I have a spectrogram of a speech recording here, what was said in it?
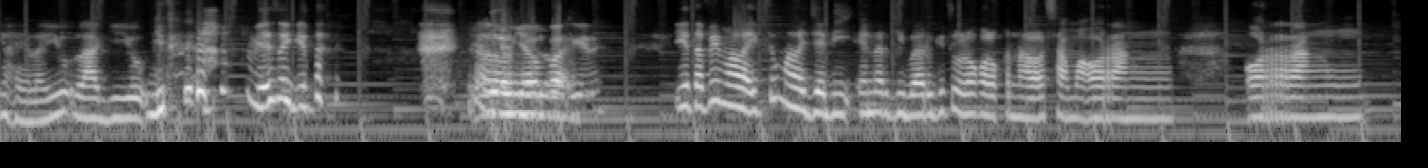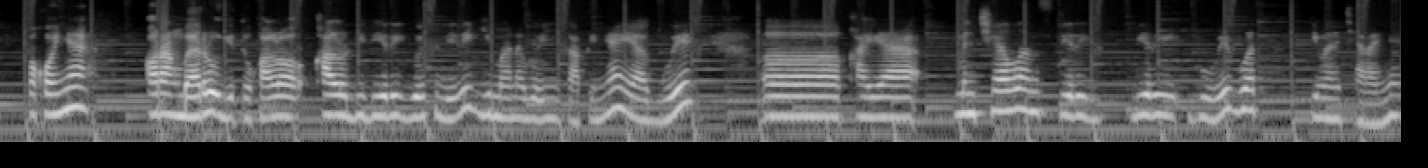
ya ya yuk lagi yuk gitu biasa gitu iya, kalau iya, nyapa gitu Iya tapi malah itu malah jadi energi baru gitu loh kalau kenal sama orang orang pokoknya orang baru gitu. Kalau kalau di diri gue sendiri gimana gue nyikapinnya? Ya gue uh, kayak men-challenge diri diri gue buat gimana caranya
